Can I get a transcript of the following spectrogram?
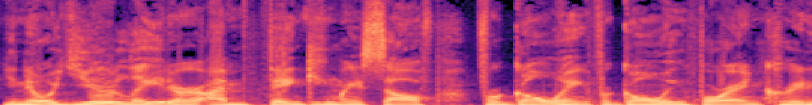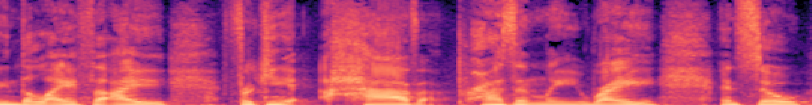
you know, a year later, I'm thanking myself for going, for going for it and creating the life that I freaking have presently, right? And so,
